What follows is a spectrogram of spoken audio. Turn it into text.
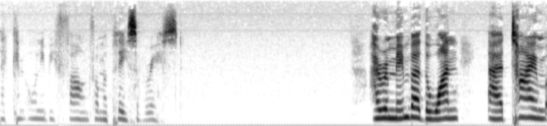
that can only be found from a place of rest. I remember the one uh, time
